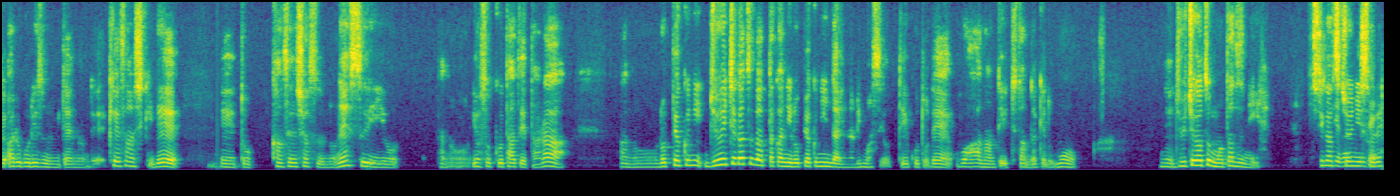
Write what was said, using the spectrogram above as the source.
ういうアルゴリズムみたいなので、計算式で、えー、と感染者数の、ね、推移をあの予測立てたら、あの600人11月だったかに600人台になりますよっていうことで、わーなんて言ってたんだけども、ね、11月も待たずに、7月中にそれ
